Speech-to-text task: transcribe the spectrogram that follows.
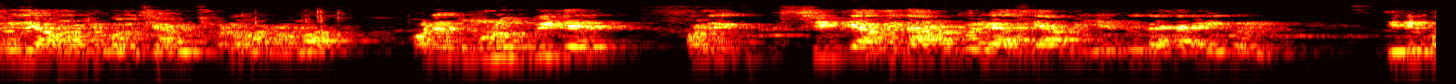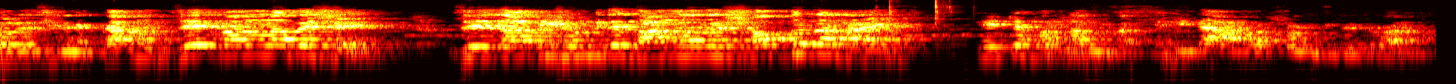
চলি আমাকে বলেছে আমি ছোট মানুষ আমার অনেক মুরব্বীদের অনেক স্মৃতি আমি ধারণ করে আছি আমি যেহেতু দেখারেই করি। তিনি বলেছিলেন কারণ যে বাংলাদেশে যে জাতি সঙ্গীতে বাংলাদেশ শব্দটা নাই এটা পারলাম এটা আমার সংগীত হতে পারে না।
